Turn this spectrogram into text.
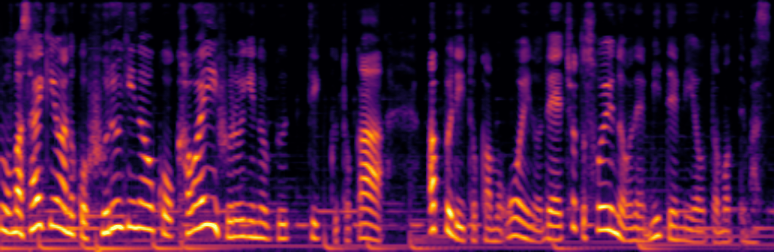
でもまあ最近はあのこう古着のこう可愛い古着のブティックとかアプリとかも多いのでちょっとそういうのをね見てみようと思ってます。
